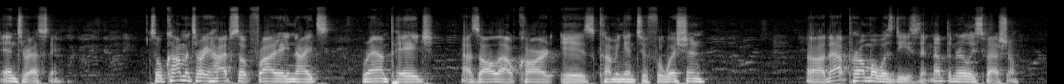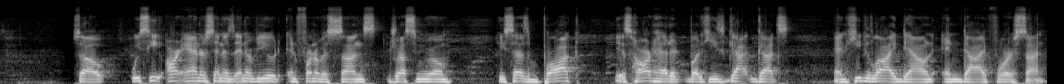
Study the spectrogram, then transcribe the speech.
Interesting. So commentary hypes up Friday night's Rampage as All Out card is coming into fruition. Uh, that promo was decent, nothing really special. So we see Arn Anderson is interviewed in front of his son's dressing room. He says Brock is hard headed, but he's got guts and he'd lie down and die for his son.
